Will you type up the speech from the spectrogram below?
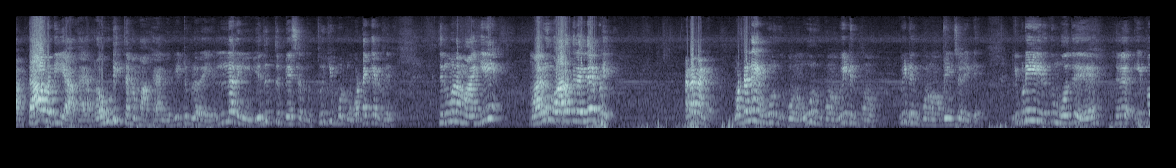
அடாவடியாக ரவுடித்தனமாக அந்த வீட்டுக்குள்ள எல்லாரையும் எதிர்த்து பேசுறது தூக்கி போட்டு உடைக்கிறது திருமணமாகி மறு வாரத்துலேருந்தே இப்படி. அடகாண்ட உடனே ஊருக்கு போகணும் ஊருக்கு போகணும் வீட்டுக்கு போகணும் வீட்டுக்கு போகணும் அப்படின்னு சொல்லிட்டு. இப்படி இருக்கும்போது இப்போ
